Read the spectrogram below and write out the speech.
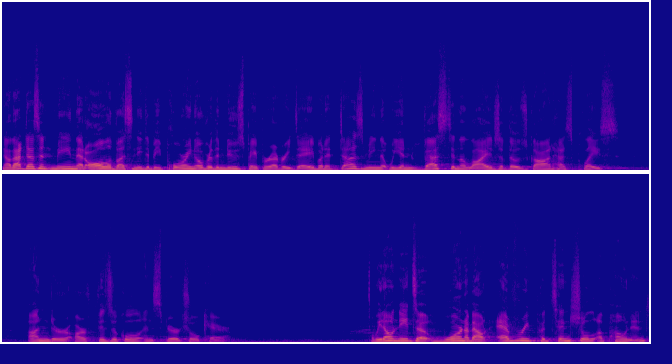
Now, that doesn't mean that all of us need to be poring over the newspaper every day, but it does mean that we invest in the lives of those God has placed under our physical and spiritual care. We don't need to warn about every potential opponent,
